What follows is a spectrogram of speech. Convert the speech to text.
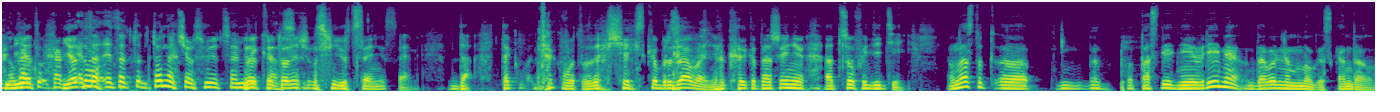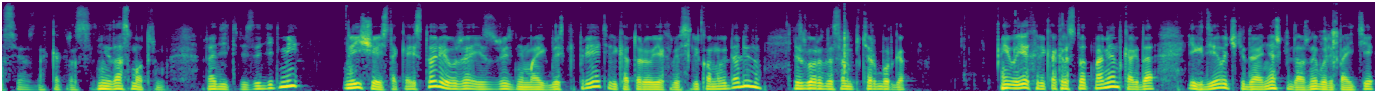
Ну, я, как, как, я это, думал, это то, то, над чем смеются американцы. Это то, над чем смеются они сами. Да. Так, так вот, возвращаясь к образованию, к, к отношению отцов и детей. У нас тут э, последнее время довольно много скандалов, связанных как раз с недосмотром родителей за детьми. Еще есть такая история уже из жизни моих близких приятелей, которые уехали в Силиконовую долину из города Санкт-Петербурга. И уехали как раз в тот момент, когда их девочки, двойняшки должны были пойти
